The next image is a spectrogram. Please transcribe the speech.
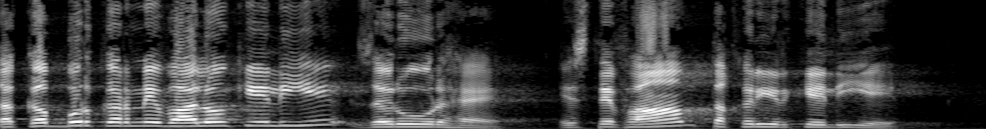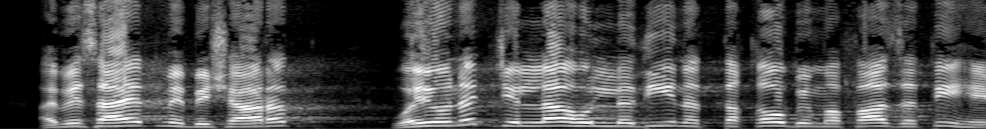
تکبر کرنے والوں کے لیے ضرور ہے استفام تقریر کے لیے۔ اب آیت میں بشارت ویونج اللہ الدین تقوب مفاظتی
